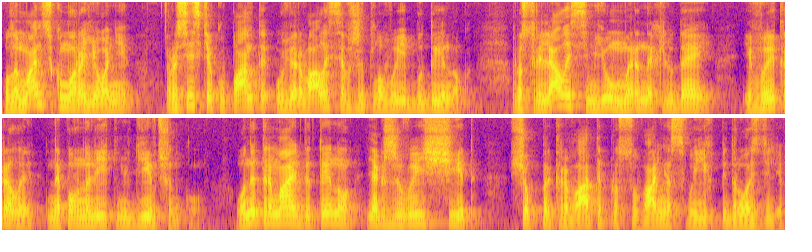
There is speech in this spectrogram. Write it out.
У Лиманському районі російські окупанти увірвалися в житловий будинок, розстріляли сім'ю мирних людей і викрали неповнолітню дівчинку. Вони тримають дитину як живий щит, щоб прикривати просування своїх підрозділів.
